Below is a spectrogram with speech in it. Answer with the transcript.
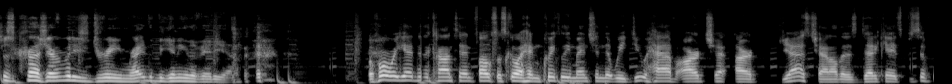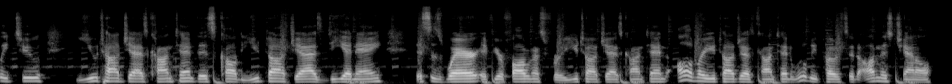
Just crush everybody's dream right at the beginning of the video. Before we get into the content, folks, let's go ahead and quickly mention that we do have our ch- our Jazz channel that is dedicated specifically to Utah Jazz content. It's called Utah Jazz DNA. This is where, if you're following us for Utah Jazz content, all of our Utah Jazz content will be posted on this channel.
